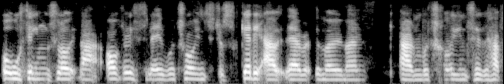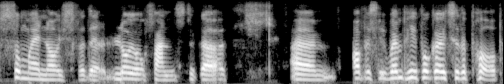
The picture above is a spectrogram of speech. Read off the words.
all things like that. Obviously, we're trying to just get it out there at the moment and we're trying to have somewhere nice for the loyal fans to go. Um, obviously, when people go to the pub,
